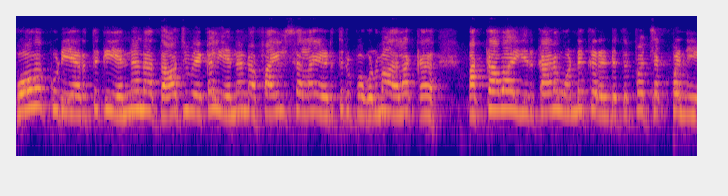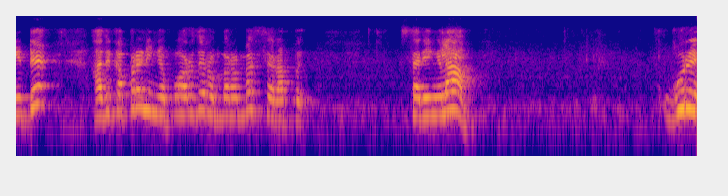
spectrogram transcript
போகக்கூடிய இடத்துக்கு என்னென்ன தாஜுவேக்கள் என்னென்ன ஃபைல்ஸ் எல்லாம் எடுத்துட்டு போகணுமோ அதெல்லாம் க பக்காவா இருக்கான்னு ஒண்ணுக்கு ரெண்டு திருப்பம் செக் பண்ணிக்கிட்டு அதுக்கப்புறம் நீங்க போறது ரொம்ப ரொம்ப சிறப்பு. சரிங்களா? குரு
